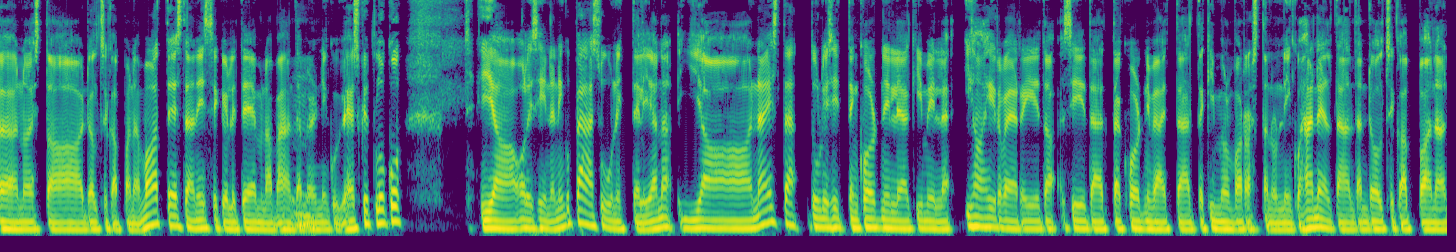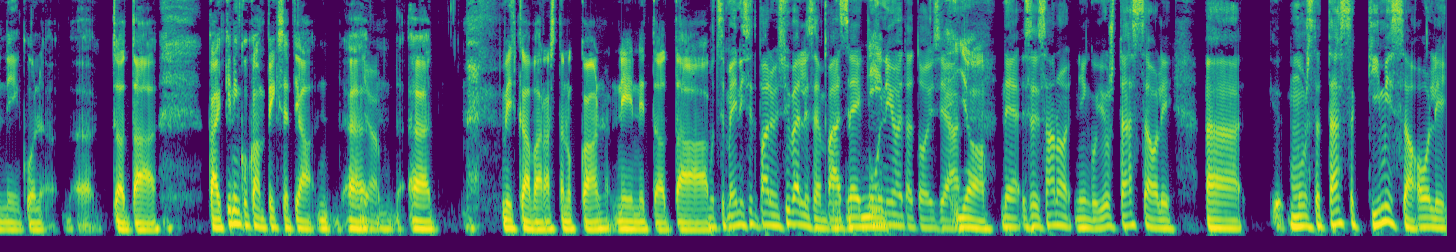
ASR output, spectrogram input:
äh, noista Dolce Gabbanan vaatteista. Ja niissäkin oli teemana vähän tämmöinen mm. niin kuin 90-luku. Ja oli siinä niin kuin pääsuunnittelijana. Ja näistä tuli sitten Courtneylle ja Kimille ihan hirveä riita siitä, että Courtney väittää, että Kim on varastanut niin kuin häneltään tämän Dolce Gabbanan niin kuin, äh, tota, kaikki niin kuin kampikset ja äh, Joo. äh, mitkä on varastanutkaan, niin, niin tota, Mutta se meni sitten paljon syvällisempään, että ne ei Niin. kunnioita toisiaan. Joo. Ne, se sanoi, niin kuin just tässä oli, äh, mun tässä Kimissä oli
